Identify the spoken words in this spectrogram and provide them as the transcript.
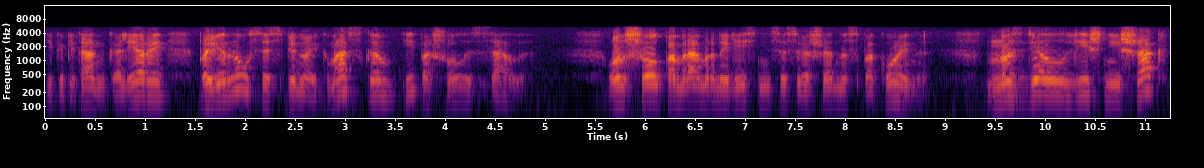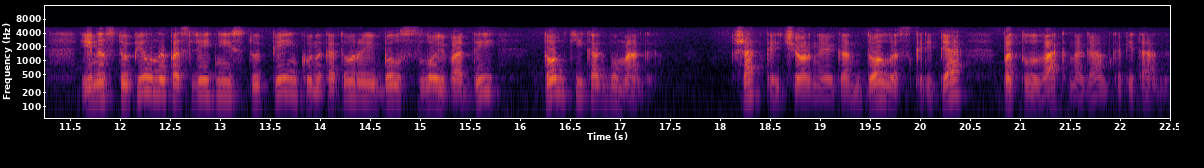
и капитан галеры, повернулся спиной к маскам и пошел из зала. Он шел по мраморной лестнице совершенно спокойно, но сделал лишний шаг и наступил на последнюю ступеньку, на которой был слой воды, тонкий как бумага. Шаткая черная гондола, скрипя, подплыла к ногам капитана.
